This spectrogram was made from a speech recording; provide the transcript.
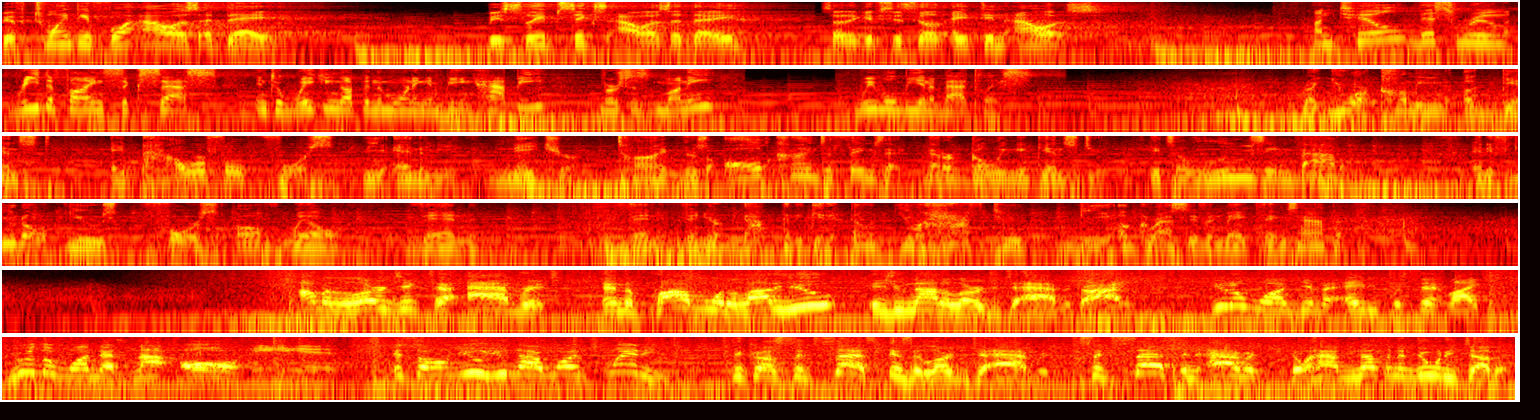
we have 24 hours a day. We sleep six hours a day, so that gives you still 18 hours. Until this room redefines success into waking up in the morning and being happy versus money, we will be in a bad place. Right? You are coming against a powerful force, the enemy, nature, time. There's all kinds of things that, that are going against you. It's a losing battle. And if you don't use force of will, then then then you're not going to get it done. You have to be aggressive and make things happen. I'm allergic to average. And the problem with a lot of you is you're not allergic to average, all right? You're the one giving 80%, like you're the one that's not all in. It's on you, you're not 120 because success is allergic to average. Success and average don't have nothing to do with each other.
